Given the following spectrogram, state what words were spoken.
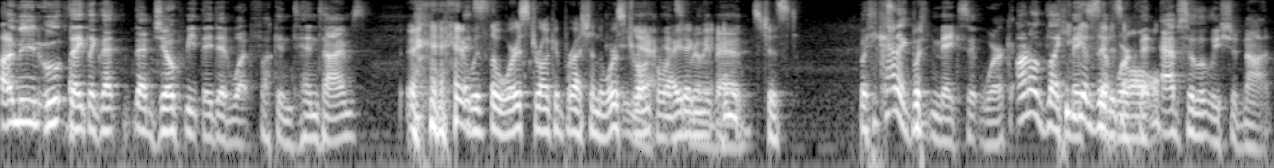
I mean, oop, like, like that that joke beat they did what fucking ten times. it was the worst drunk impression, the worst drunk Yeah, it's writing. really bad. It's just But he kind of makes it work. Arnold like He makes gives it stuff his work all. that absolutely should not.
